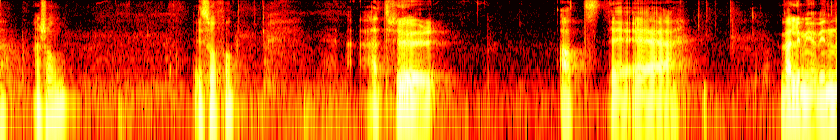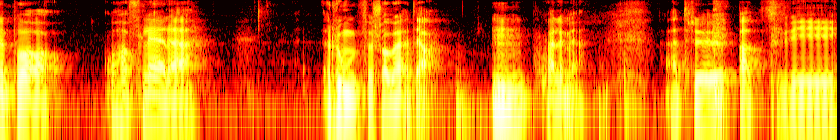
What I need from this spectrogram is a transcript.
er sånn? I så fall. Jeg tror at det er veldig mye å vinne på å ha flere rom for sårbarhet, ja. Veldig mye. Jeg tror at vi,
